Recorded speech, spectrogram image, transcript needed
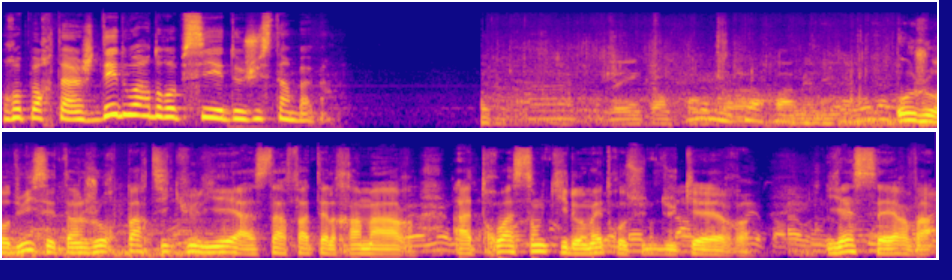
Reportage d'Edouard Dropsy et de Justin Babin. Aujourd'hui, c'est un jour particulier à Safat el Khamar, à 300 km au sud du Caire. Yasser va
